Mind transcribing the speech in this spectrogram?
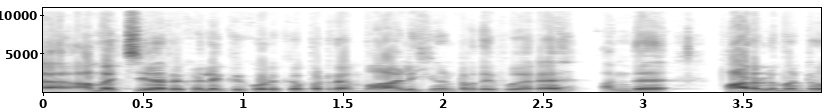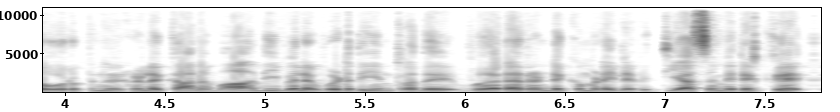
அஹ் அமைச்சர்களுக்கு கொடுக்கப்படுற மாளிகைன்றது வேற அந்த பாராளுமன்ற உறுப்பினர்களுக்கான மாதிவல விடுதின்றது வேற ரெண்டுக்கும் இடையில வித்தியாசம் இருக்கு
